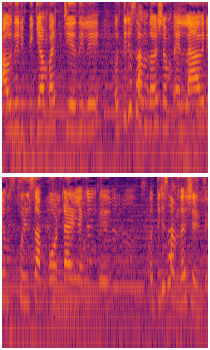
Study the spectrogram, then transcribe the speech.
അവതരിപ്പിക്കാൻ പറ്റിയതിൽ ഒത്തിരി സന്തോഷം. എല്ലാവരും ഫുൾ സപ്പോർട്ടാണ് ഞങ്ങൾക്ക് ഒത്തിരി സന്തോഷമുണ്ട്.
